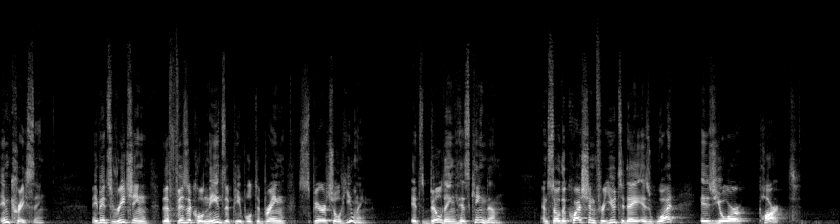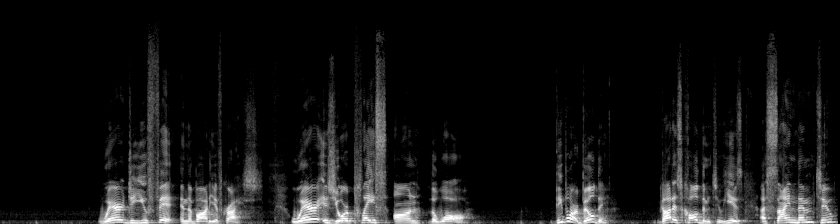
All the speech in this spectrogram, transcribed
increasing. Maybe it's reaching the physical needs of people to bring spiritual healing. It's building his kingdom. And so the question for you today is what is your part? Where do you fit in the body of Christ? Where is your place on the wall? People are building. God has called them to, He has assigned them to.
